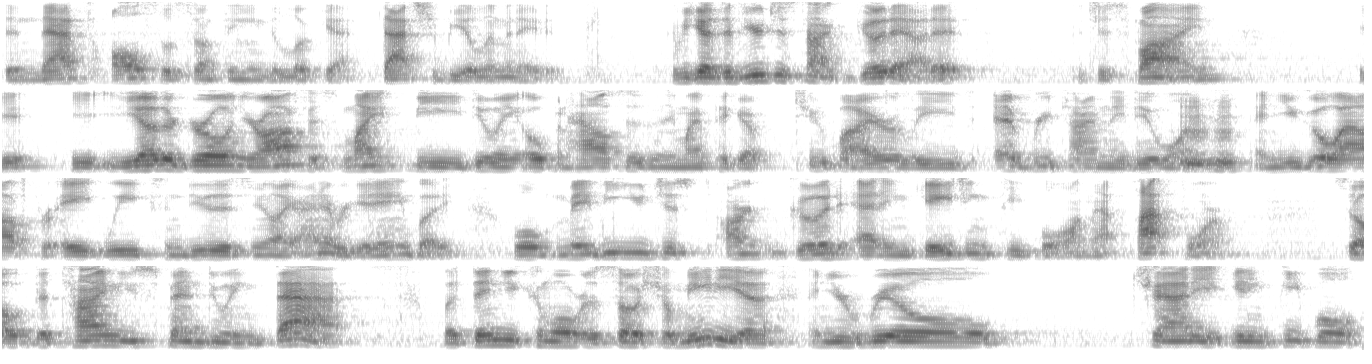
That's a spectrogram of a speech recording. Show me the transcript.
then that's also something you need to look at. That should be eliminated. Because if you're just not good at it, which is fine, y- y- the other girl in your office might be doing open houses and they might pick up two buyer leads every time they do one. Mm-hmm. And you go out for eight weeks and do this and you're like i never get anybody. Well maybe you just aren't good at engaging people on that platform. So the time you spend doing that but then you come over to social media and you're real chatty at getting people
